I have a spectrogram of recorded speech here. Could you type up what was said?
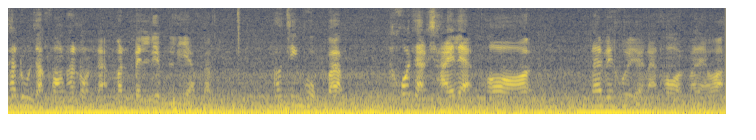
ถ้าดูจากท้องถนนอะ มันเป็นเหลี่ยมๆแบบเอาจริงผมแบบโคตรอยากใช้แหละ พอได้ไปคุยกับนาทอนมาแล้วอะ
